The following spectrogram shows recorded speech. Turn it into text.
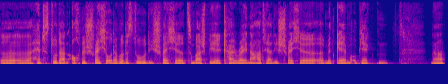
äh, hättest du dann auch eine Schwäche oder würdest du die Schwäche, zum Beispiel Kyle Rayner hat ja die Schwäche äh, mit gelben Objekten, ne?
